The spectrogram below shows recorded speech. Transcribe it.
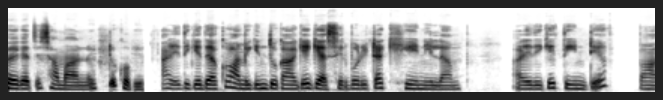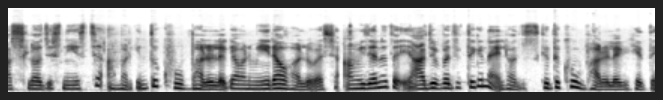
হয়ে গেছে, সামান্য একটু কপি আর এদিকে দেখো, আমি কিন্তু আগে গ্যাসের বড়িটা খেয়ে নিলাম। আর এদিকে তিনটে পাঁচ লজেস নিয়ে এসছে। আমার কিন্তু খুব ভালো লাগে, আমার মেয়েরাও ভালোবাসে। আমি জানো তো আজও বাজার থেকে না এই লজেস খেতে খুব ভালো লাগে খেতে।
